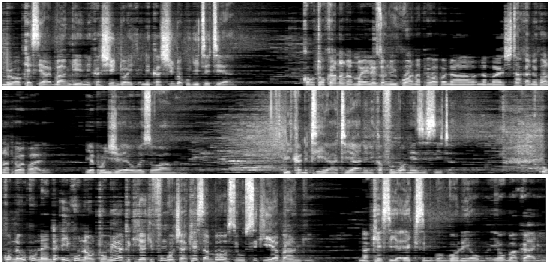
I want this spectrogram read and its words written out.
Bro, kesi ya bangi nikashindwa nikashindwa kujitetea kutokana na maelezo nilikuwa napewa na, na mashtaka nilikuwa napewa pale yapo nje ya uwezo wangu likanitia hatiani nikafungwa miezi sita. Huku na- huku naende- huku nautumia kifungo cha kesi ambayo sihusiki ya bangi na kesi ya ex mgongoni ya, ya ubakaji.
